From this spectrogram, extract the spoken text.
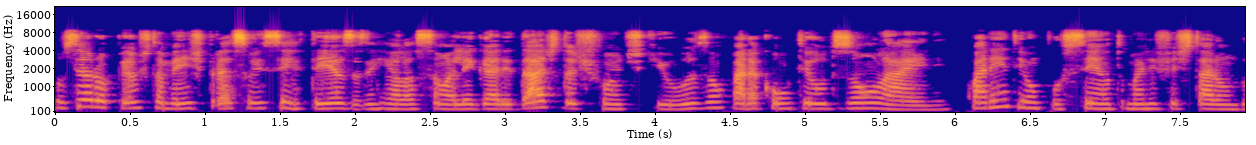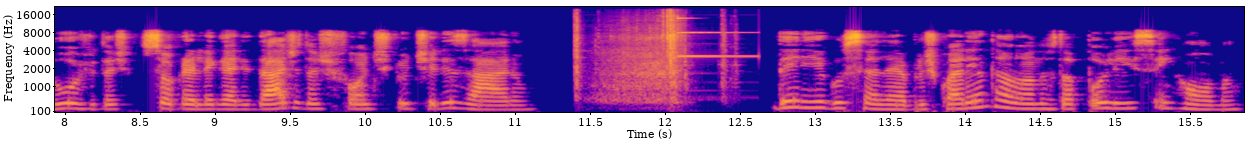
Os europeus também expressam incertezas em relação à legalidade das fontes que usam para conteúdos online. 41% manifestaram dúvidas sobre a legalidade das fontes que utilizaram. Derigo celebra os 40 anos da polícia em Roma.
